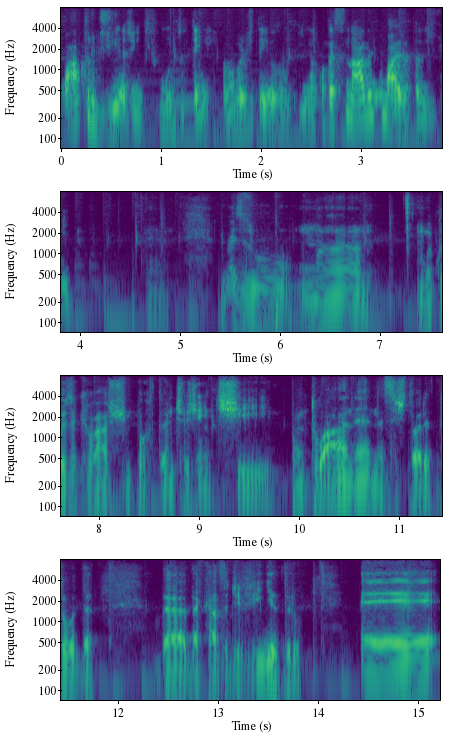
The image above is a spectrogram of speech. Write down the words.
Quatro dias, gente, muito tempo, pelo amor de Deus. E não acontece nada demais na Casa de Vidro. É. mas o, uma, uma coisa que eu acho importante a gente pontuar, né, nessa história toda da, da Casa de Vidro, é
